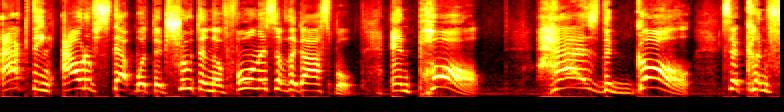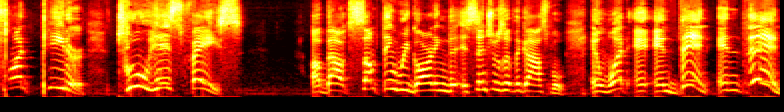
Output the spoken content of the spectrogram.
acting out of step with the truth and the fullness of the gospel. And Paul, has the gall to confront Peter to his face about something regarding the essentials of the gospel and what and, and, then and then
